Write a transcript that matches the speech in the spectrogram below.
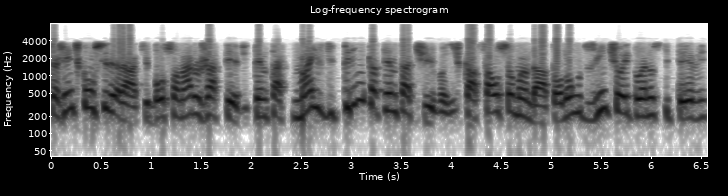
se a gente considerar que Bolsonaro já teve tenta mais de 30 tentativas de caçar o seu mandato ao longo dos 28 anos que teve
